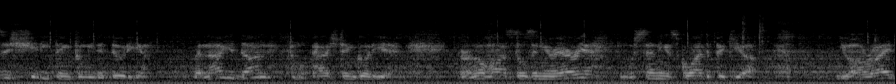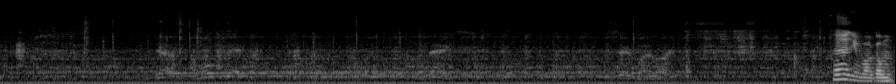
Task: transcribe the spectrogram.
Was a shitty thing for me to do to you. But now you're done, and we're patched in good here. There are no hostiles in your area, and we're sending a squad to pick you up. You all right? Yeah, I'm okay. Thanks. You saved my life. And you're welcome.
